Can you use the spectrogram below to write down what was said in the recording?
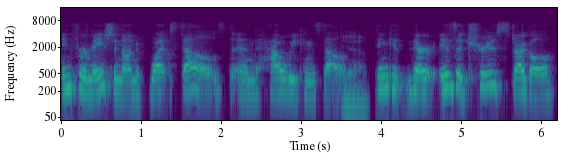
information on what sells and how we can sell Yeah. i think it- there is a true struggle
